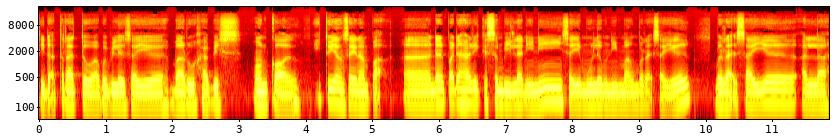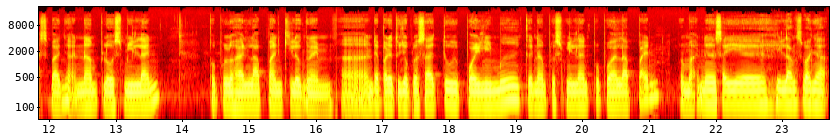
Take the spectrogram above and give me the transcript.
tidak teratur apabila saya baru habis on call. Itu yang saya nampak. Uh, dan pada hari ke-9 ini saya mula menimbang berat saya Berat saya adalah sebanyak 69.8 kg uh, Daripada 71.5 ke 69.8 Bermakna saya hilang sebanyak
